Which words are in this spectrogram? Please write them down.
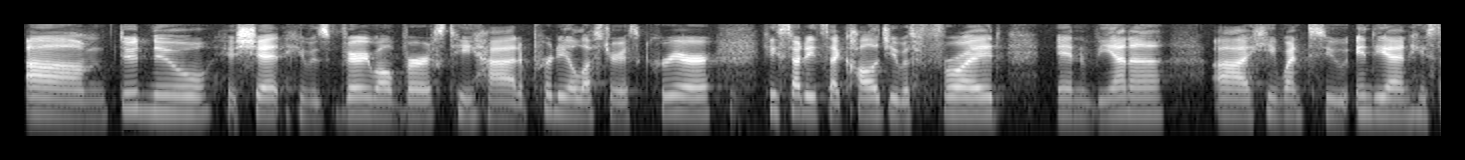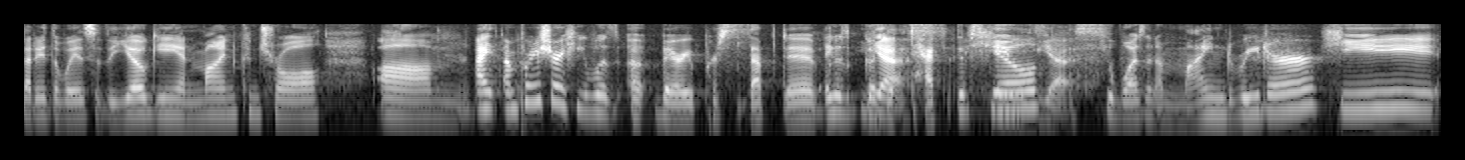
Um, dude knew his shit. He was very well versed. He had a pretty illustrious career. He studied psychology with Freud in Vienna. Uh, he went to India and he studied the ways of the yogi and mind control. Um, I, I'm pretty sure he was a very perceptive. He was good Yes, detective he- skills. yes. He wasn't a mind reader. he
